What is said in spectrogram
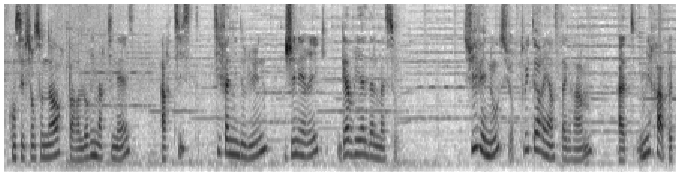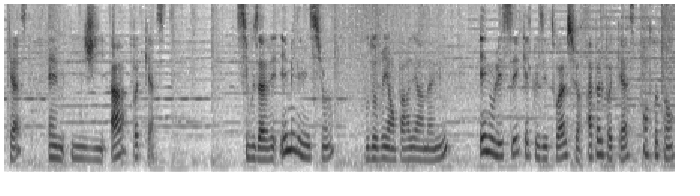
Conception sonore par Laurie Martinez. Artiste Tiffany Delune. Générique Gabriel Dalmasso. Suivez-nous sur Twitter et Instagram, at Mira Podcast, M-I-J-A Podcast. Si vous avez aimé l'émission, vous devriez en parler à un ami et nous laisser quelques étoiles sur Apple Podcast entre temps.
